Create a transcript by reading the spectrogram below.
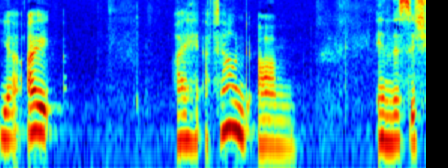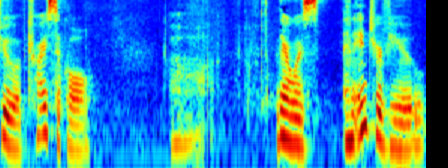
Yeah, I I found um, in this issue of tricycle, uh, there was an interview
